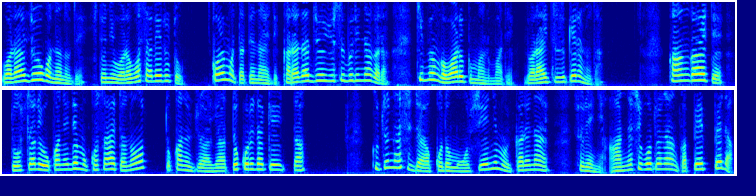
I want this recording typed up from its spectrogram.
笑い上手なので人に笑わされると声も立てないで体中揺すぶりながら気分が悪くなるまで笑い続けるのだ。考えてどっさりお金でもこさえたの？と彼女はやっとこれだけ言った。靴なしじゃ子供教えにも行かれない。それにあんな仕事なんかぺっぺだ。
